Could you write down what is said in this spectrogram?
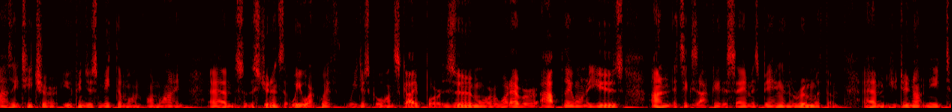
as a teacher. You can just meet them on online. Um, so the students that we work with, we just go on Skype or Zoom or whatever app they want to use, and it's exactly the same as being in the room with them. Um, you do not need to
